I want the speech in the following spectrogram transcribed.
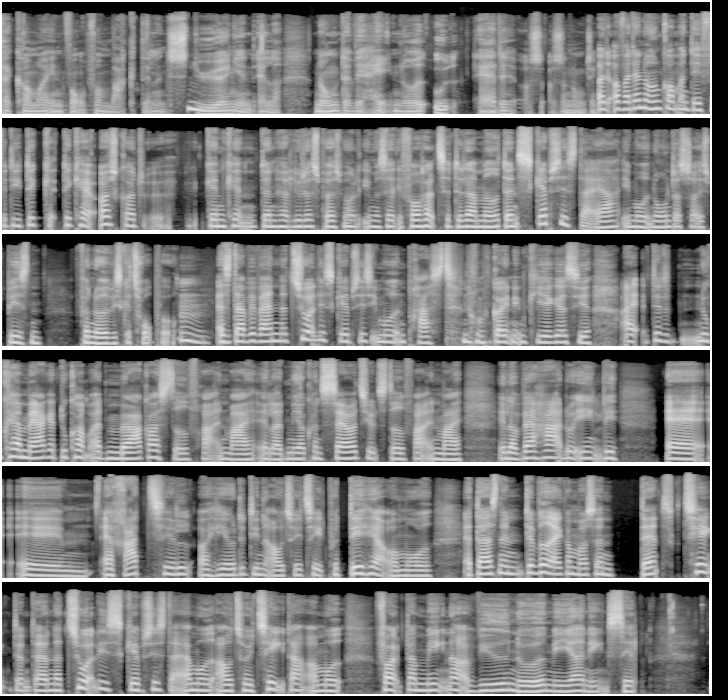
der kommer en form for magt eller en styring ind, eller nogen, der vil have noget ud af det, og, og sådan nogle ting. Og, og hvordan undgår man det? Fordi det, det kan jeg også godt øh, genkende, den her lytterspørgsmål i mig selv, i forhold til det der med den skepsis, der er imod nogen, der så i spidsen for noget, vi skal tro på. Mm. Altså, der vil være en naturlig skepsis imod en præst, når man går ind i en kirke og siger, ej, det, nu kan jeg mærke, at du kommer et mørkere sted fra end mig, eller et mere konservativt sted fra end mig, eller hvad har du egentlig af, øh, af ret til at hævde din autoritet på det her område? At der er sådan en, det ved jeg ikke om også er en dansk ting, den der naturlige skepsis, der er mod autoriteter og mod folk, der mener at vide noget mere end en selv.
